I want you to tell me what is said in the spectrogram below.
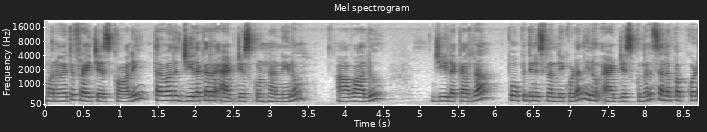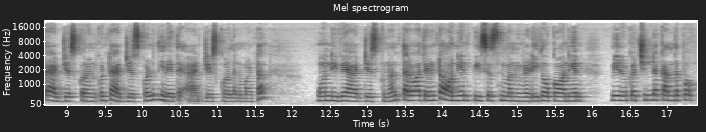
మనమైతే ఫ్రై చేసుకోవాలి. తర్వాత జీలకర్ర యాడ్ చేసుకుంటున్నాను నేను. ఆవాలు జీలకర్ర పోపు దినుసులన్నీ కూడా నేను యాడ్ చేసుకున్నాను. శనగపప్పు కూడా యాడ్ చేసుకోవాలనుకుంటే యాడ్ చేసుకోండి. దీనైతే యాడ్ చేసుకోవద్దనమాట ఓన్లీ ఇవే యాడ్ చేసుకున్నాను. తర్వాత ఏంటంటే ఆనియన్ పీసెస్ని మనం రెడీగా ఒక ఆనియన్ మీరు ఒక చిన్న కందపప్పు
